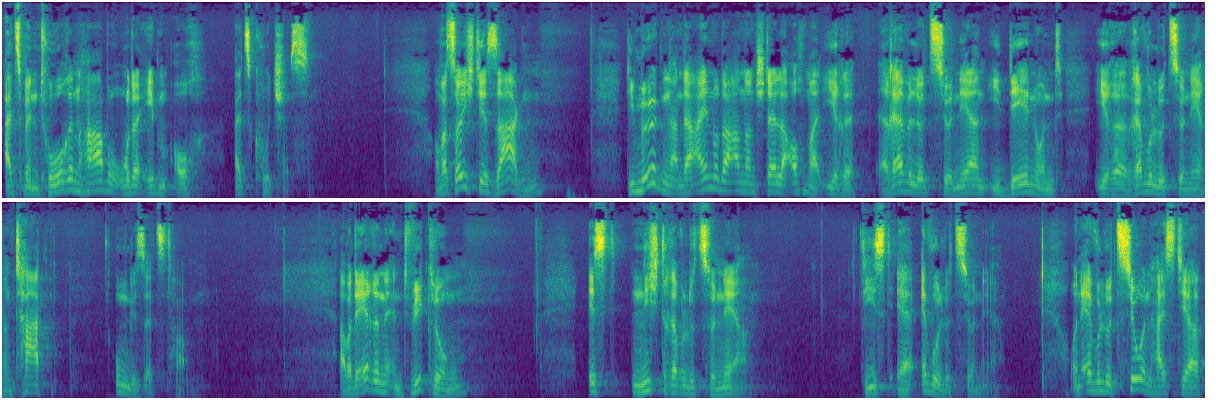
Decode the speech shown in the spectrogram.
als Mentoren habe oder eben auch als Coaches. Und was soll ich dir sagen? Die mögen an der einen oder anderen Stelle auch mal ihre revolutionären Ideen und ihre revolutionären Taten umgesetzt haben. Aber deren Entwicklung ist nicht revolutionär, die ist eher evolutionär. Und Evolution heißt ja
